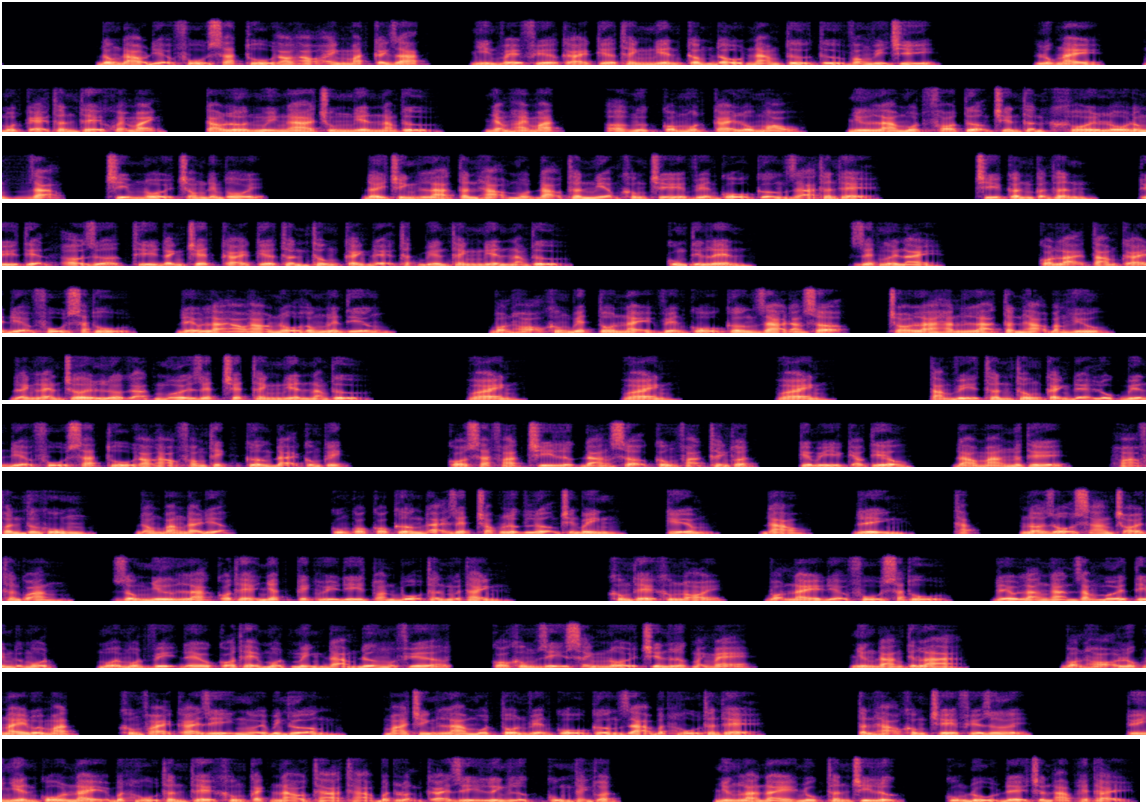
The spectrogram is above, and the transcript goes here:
Đông đảo địa phủ sát thủ hào hào ánh mắt cảnh giác, nhìn về phía cái kia thanh niên cầm đầu nam tử tử vong vị trí. Lúc này, một kẻ thân thể khỏe mạnh, cao lớn nguy nga trung niên nam tử, nhắm hai mắt, ở ngực có một cái lỗ máu, như là một pho tượng chiến thần khôi lô đồng dạng, chìm nổi trong đêm tối. Đây chính là tần hạo một đạo thần niệm khống chế viễn cổ cường giả thân thể. Chỉ cần cẩn thân, tùy tiện ở giữa thì đánh chết cái kia thần thông cảnh đệ thất biến thanh niên nam tử. Cùng tiến lên. Giết người này. Còn lại tám cái địa phủ sát thủ, đều là hào hào nộ hống lên tiếng. Bọn họ không biết tôn này viễn cổ cường giả đáng sợ, cho là hắn là tần hạo bằng hữu, đánh lén chơi lừa gạt mới giết chết thanh niên nam tử. Vâng! Vâng! Vâng! Tám vị thần thông cảnh đệ lục biến địa phủ sát thủ hào hào phong thích cường đại công kích. Có sát phạt chi lực đáng sợ công phạt thánh thuật, kiếm ý kéo tiêu, đao mang nước thế, hỏa phần thương khung, đóng băng đại địa. Cũng có có cường đại giết chóc lực lượng chiến binh, kiếm, đao, đỉnh, thắp, nở rộ sáng chói thần quang, giống như là có thể nhất kích hủy đi toàn bộ thần nguyệt thành. Không thể không nói, bọn này địa phủ sát thủ, đều là ngàn dặm mới tìm được một, mỗi một vị đều có thể một mình đảm đương một phía, có không gì sánh nổi chiến lược mạnh mẽ. Nhưng đáng tiếc là, bọn họ lúc này đối mặt, không phải cái gì người bình thường, mà chính là một tôn viễn cổ cường giả bất hủ thân thể. Tân hạo không chế phía dưới. Tuy nhiên cố này bất hủ thân thể không cách nào thả thả bất luận cái gì linh lực cùng thánh thuật. Nhưng là này nhục thân chi lực, cũng đủ để chấn áp hết thảy.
